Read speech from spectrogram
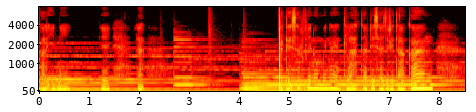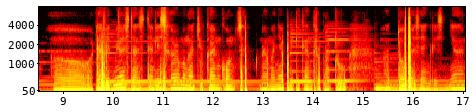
kali ini. Oke, nah, berdasar fenomena yang telah tadi saya ceritakan, uh, David Mills dan Stanley Scher mengajukan konsep namanya pendidikan terpadu atau bahasa Inggrisnya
